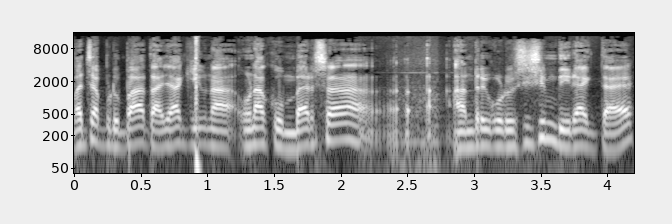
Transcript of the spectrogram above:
vaig apropar a tallar aquí una, una conversa en rigorosíssim directe, eh?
